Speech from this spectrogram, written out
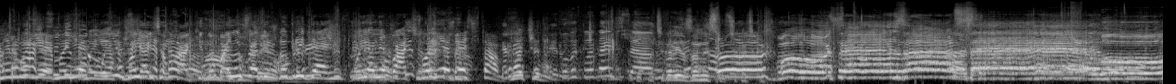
Не моє, моє, моє. Хаті, ну. Добрий день. Моє не бачила. Моє десь там. Повикладай все. Чекай, я занесу. чекай, чекай. Бо це за село,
